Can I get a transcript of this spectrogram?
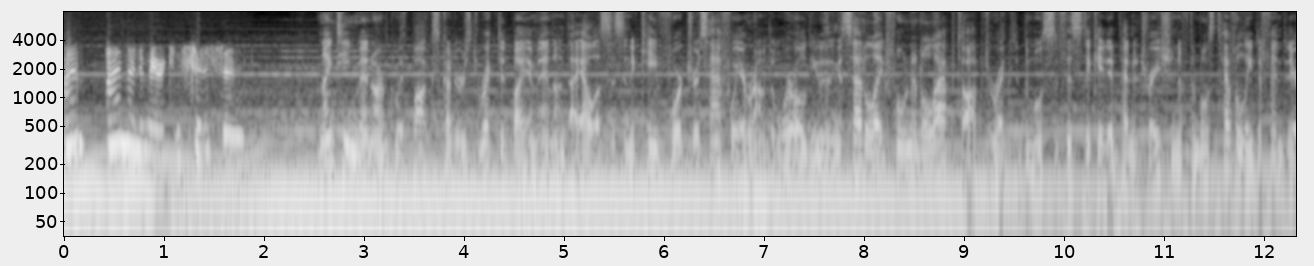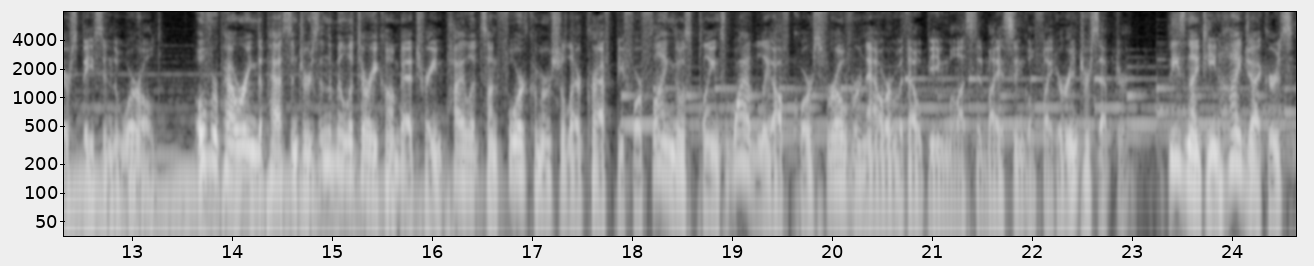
I'm, I'm an American citizen 19 men armed with box cutters directed by a man on dialysis in a cave fortress halfway around the world using a satellite phone and a laptop directed the most sophisticated penetration of the most heavily defended airspace in the world. Overpowering the passengers and the military combat trained pilots on four commercial aircraft before flying those planes wildly off course for over an hour without being molested by a single fighter interceptor. These 19 hijackers,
